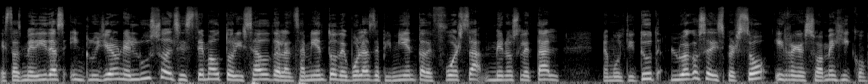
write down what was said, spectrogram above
Estas medidas incluyeron el uso del sistema autorizado de lanzamiento de bolas de pimienta de fuerza menos letal. La multitud luego se dispersó y regresó a México.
